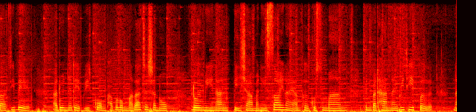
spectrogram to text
ราธิเบศร อดุลยเดชวิกรมพระบรมราชชนก โดยมีนายปีชามณีสร้อยนายอำเภอกุสุมาน เป็นประธานในพิธีเปิด ณ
